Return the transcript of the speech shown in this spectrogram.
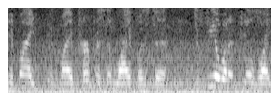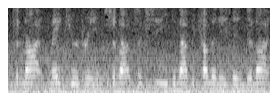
if my if my purpose in life was to to feel what it feels like to not make your dreams, to not succeed, to not become anything, to not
